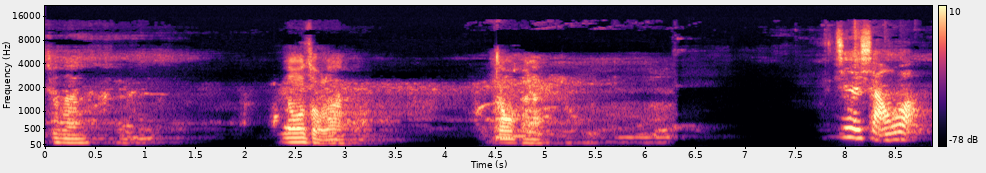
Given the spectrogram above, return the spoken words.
小南，那我走了，等我回来。记得想我。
